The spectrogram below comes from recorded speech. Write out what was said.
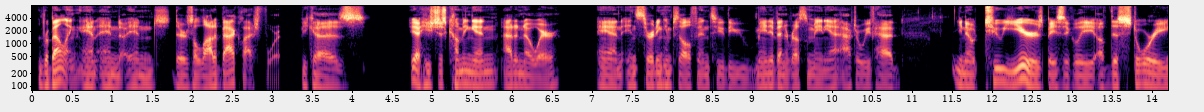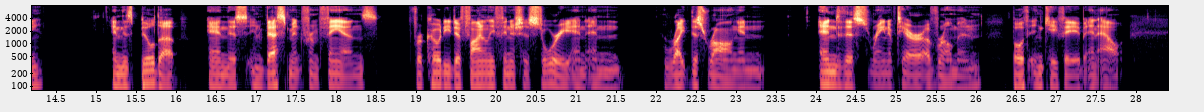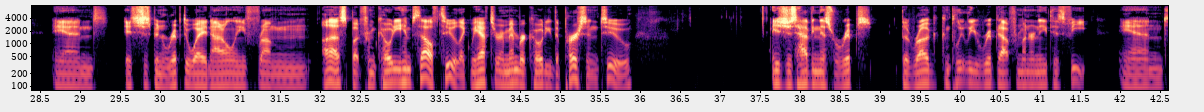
rebelling and and and there's a lot of backlash for it because yeah, he's just coming in out of nowhere and inserting himself into the main event of WrestleMania after we've had, you know, two years basically of this story and this build up and this investment from fans for Cody to finally finish his story and and right this wrong and end this reign of terror of Roman, both in kayfabe and out. And it's just been ripped away not only from us but from Cody himself too. Like we have to remember Cody the person too is just having this ripped the rug completely ripped out from underneath his feet and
